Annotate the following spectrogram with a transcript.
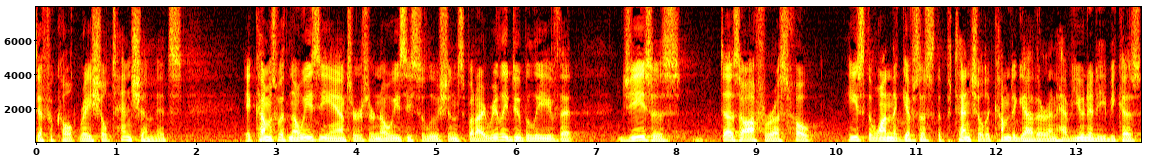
difficult racial tension. It's, it comes with no easy answers or no easy solutions, but I really do believe that Jesus does offer us hope. He's the one that gives us the potential to come together and have unity because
